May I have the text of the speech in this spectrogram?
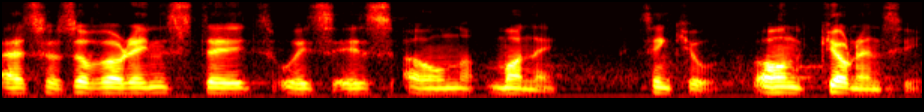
as a sovereign state with its own money. Thank you, own currency.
